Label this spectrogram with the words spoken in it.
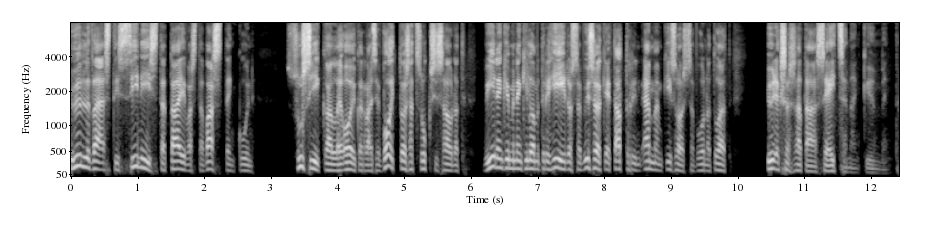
ylväästi sinistä taivasta vasten kuin Susikalle oikaraisen voittoisat suksisaudat 50 kilometrin hiihdossa Vysöke Tatrin MM-kisoissa vuonna 1970.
